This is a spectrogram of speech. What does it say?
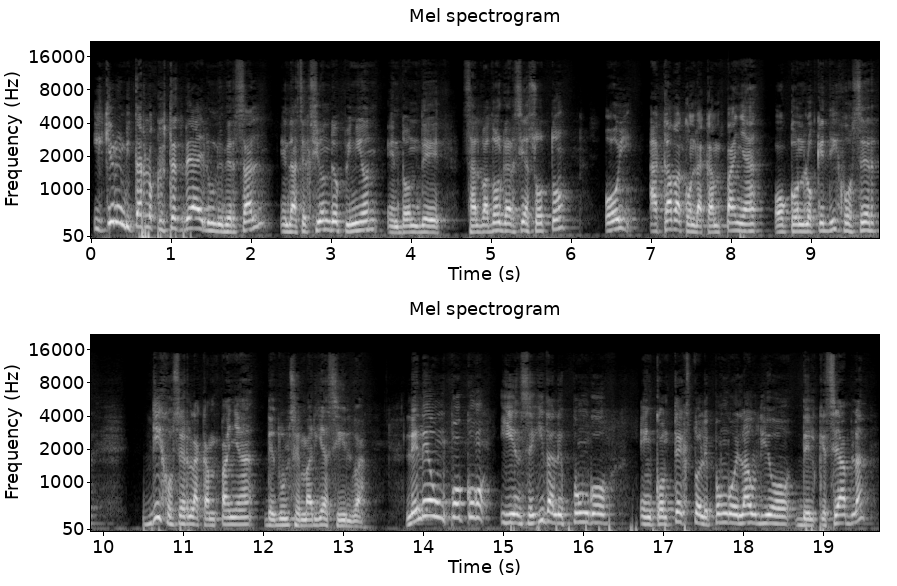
Y quiero invitarlo que usted vea el Universal en la sección de opinión en donde Salvador García Soto hoy acaba con la campaña o con lo que dijo ser dijo ser la campaña de Dulce María Silva. Le leo un poco y enseguida le pongo en contexto, le pongo el audio del que se habla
